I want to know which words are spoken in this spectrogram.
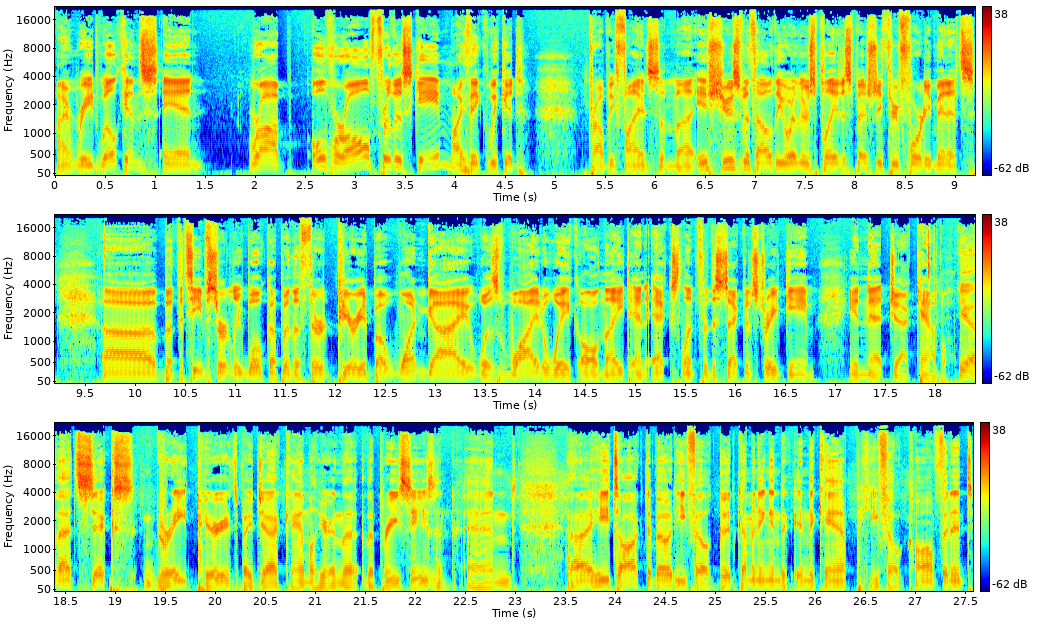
I'm Reed Wilkins. And Rob, overall for this game, I think we could probably find some uh, issues with how the Oilers played, especially through 40 minutes. Uh, but the team certainly woke up in the third period. But one guy was wide awake all night and excellent for the second straight game in net, Jack Campbell. Yeah, that's six great periods by Jack Campbell here in the, the preseason. And uh, he talked about he felt good coming into, into camp. He felt confident.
